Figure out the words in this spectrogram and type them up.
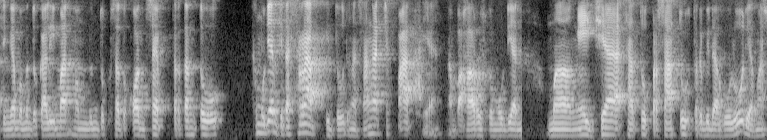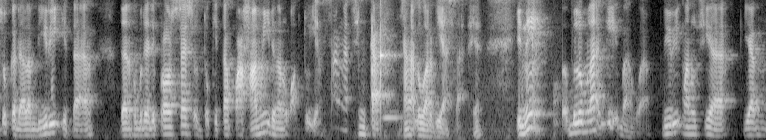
Sehingga membentuk kalimat, membentuk satu konsep tertentu. Kemudian kita serap itu dengan sangat cepat ya, tanpa harus kemudian mengeja satu persatu terlebih dahulu dia masuk ke dalam diri kita dan kemudian diproses untuk kita pahami dengan waktu yang sangat singkat, sangat luar biasa ya. Ini belum lagi bahwa diri manusia yang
